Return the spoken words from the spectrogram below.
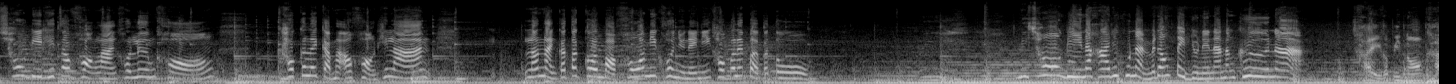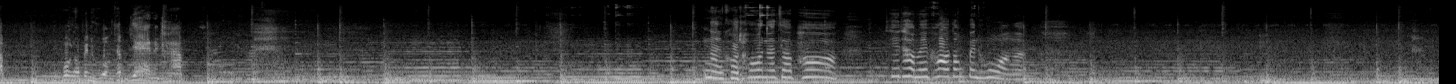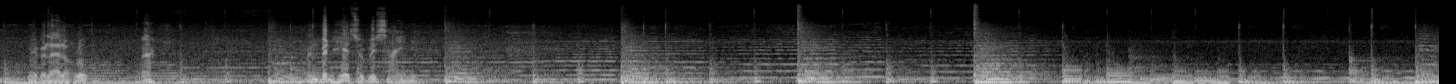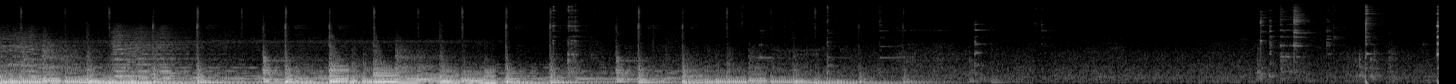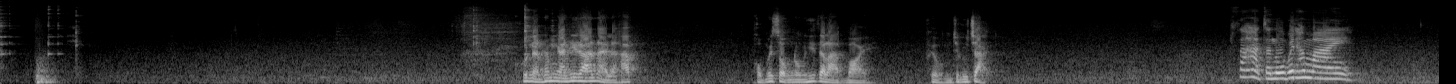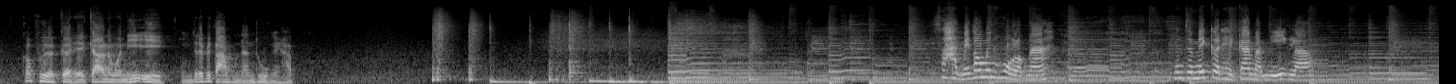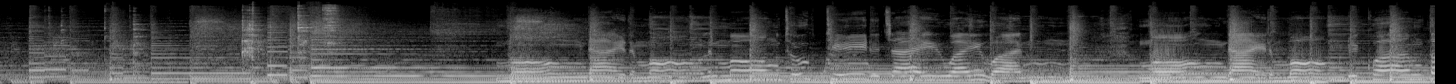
โชคดีที่เจ้าของร้านเขาลืมของ เขาก็เลยกลับมาเอาของที่ร้าน แล้วหนันก็ตะโกนบอกเขาว่ามีคนอยู่ในนี้เขาก็เลยเปิดประตู นี่โชคดีนะคะ ที่คุณหนันไม่ต้องติดอยู่ในนั้นทั้งคืนน่ะ ใช่ครับพี่น้องครับ พวกเราเป็นห่วงแทบแย่นะครับหนันขอโทษนะจ๊ะพ่อ ที่ทำให้พ่อต้องเป็นห่วงอะไม่เป็นไรหรอกลูกนะ มันเป็นเหตุสุดวิสัยนี่ คุณหนันทำงานที่ร้านไหนเหรอครับ ผมไปส่งนมที่ตลาดบ่อย เผื่อผมจะรู้จัก สหัสจะรู้ไปทำไม ก็เผื่อเกิดเหตุการณ์ในวันนี้อีก ผมจะได้ไปตามคุณหนันถูกไงครับ สหัสไม่ต้องเป็นห่วงหรอกนะ มันจะไม่เกิดเหตุการณ์แบบนี้อีกแล้ว ใจไว้วัน มองได้แต่มองด้วยความต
